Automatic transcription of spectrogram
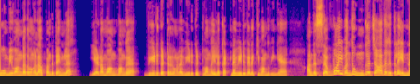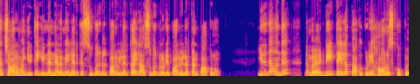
பூமி வாங்காதவங்களாம் அப்போ அந்த டைமில் இடம் வாங்குவாங்க வீடு கட்டுறவங்களாம் வீடு கட்டுவாங்க இல்லை கட்டின வீடு விலைக்கு வாங்குவீங்க. அந்த செவ்வாய் வந்து உங்கள் ஜாதகத்தில் என்ன சாரம் வாங்கியிருக்கு என்ன நிலமையில இருக்குது சுபர்கள் பார்வையில் இருக்கா இல்லை அசுபர்களுடைய பார்வையில் இருக்கான்னு பார்க்கணும். இதுதான் வந்து நம்ம டீட்டெயிலாக பார்க்கக்கூடிய ஹாரோஸ்கோப்பு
